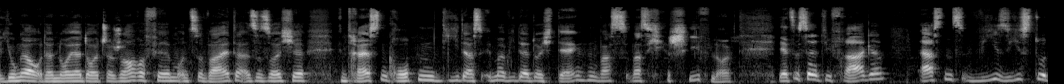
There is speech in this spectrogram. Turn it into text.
junger oder oder neuer deutscher Genrefilm und so weiter. Also solche Interessengruppen, die das immer wieder durchdenken, was, was hier schief läuft. Jetzt ist ja die Frage, erstens, wie siehst du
